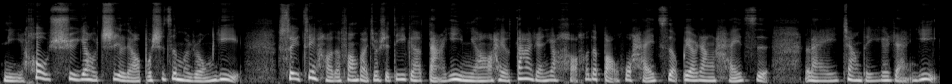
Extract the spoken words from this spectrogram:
你后续要治疗不是这么容易，所以最好的方法就是第一个要打疫苗，还有大人要好好的保护孩子，不要让孩子来这样的一个染疫。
